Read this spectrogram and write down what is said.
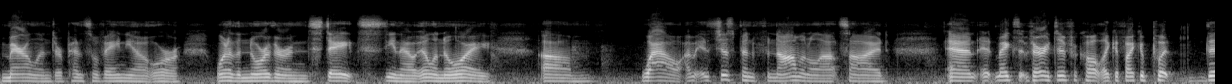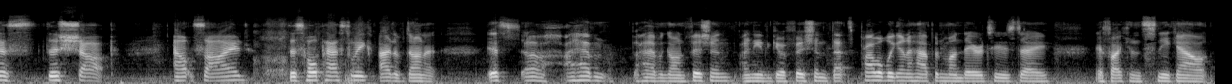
Maryland or Pennsylvania or one of the northern states, you know, Illinois. Um, wow, I mean, it's just been phenomenal outside, and it makes it very difficult. Like if I could put this this shop outside this whole past week, I'd have done it. It's uh, I haven't I haven't gone fishing. I need to go fishing. That's probably going to happen Monday or Tuesday if I can sneak out.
